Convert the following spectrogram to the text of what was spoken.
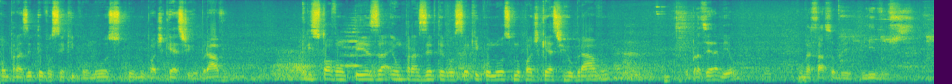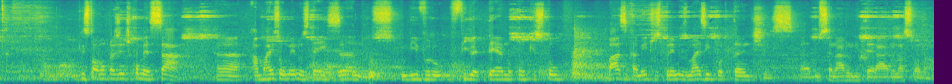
é um prazer ter você aqui conosco no podcast Rio Bravo. Cristóvão Teza, é um prazer ter você aqui conosco no podcast Rio Bravo. O prazer é meu conversar sobre livros. Cristóvão, para a gente começar, uh, há mais ou menos 10 anos, o livro O Filho Eterno conquistou basicamente os prêmios mais importantes uh, do cenário literário nacional.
